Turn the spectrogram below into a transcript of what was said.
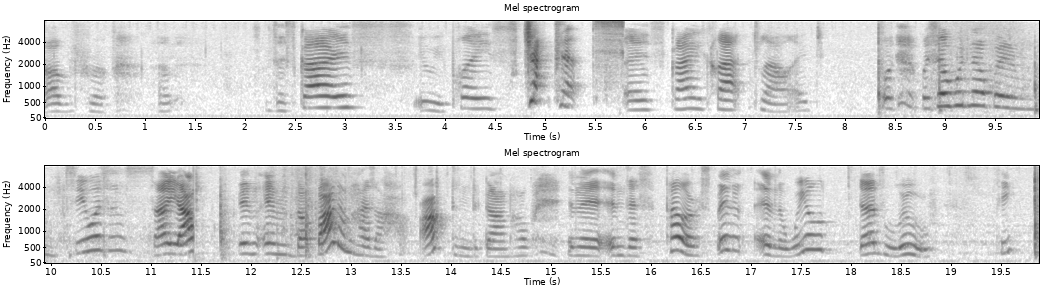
um, from um, the skies it replace jackets and sky cloud cloud. Let's open up and see what's inside. And, and the bottom has a octagon hole, and the and the power spin, and the wheel does move. See? I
